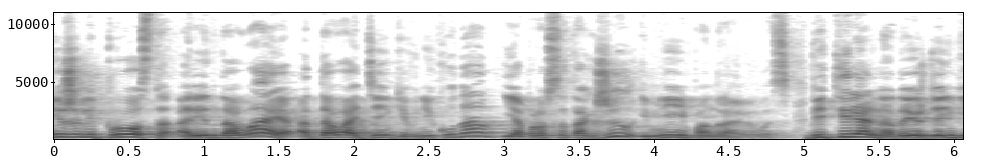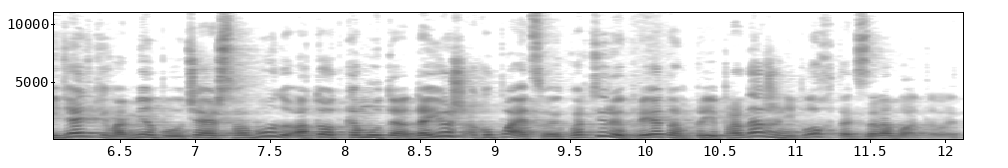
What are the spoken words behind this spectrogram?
Нежели просто арендовая, отдавать деньги в никуда, я просто так жил и мне не понравилось. Ведь ты реально отдаешь деньги дядьке, в обмен получаешь свободу, а тот, кому ты отдаешь, окупает свою квартиру и при этом при продаже неплохо так зарабатывает.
